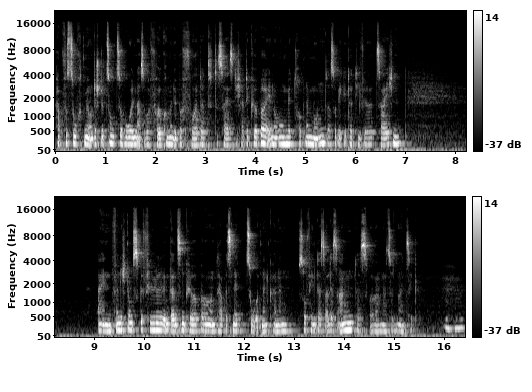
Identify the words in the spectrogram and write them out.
habe versucht, mir Unterstützung zu holen, also war vollkommen überfordert. Das heißt, ich hatte Körpererinnerungen mit trockenem Mund, also vegetative Zeichen, ein Vernichtungsgefühl im ganzen Körper und habe es nicht zuordnen können. So fing das alles an, das war 1990. Mhm.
